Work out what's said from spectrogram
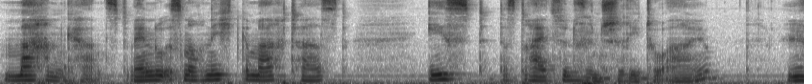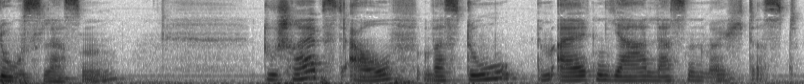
machen kannst, wenn du es noch nicht gemacht hast, ist das 13-Wünsche-Ritual. Loslassen. Du schreibst auf, was du im alten Jahr lassen möchtest,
